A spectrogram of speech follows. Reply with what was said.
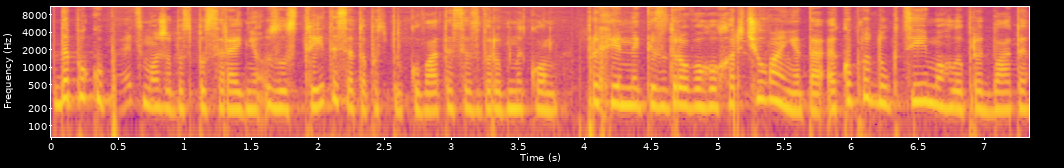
де покупець може безпосередньо зустрітися та поспілкуватися з виробником. Прихильники здорового харчування та екопродукції могли придбати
